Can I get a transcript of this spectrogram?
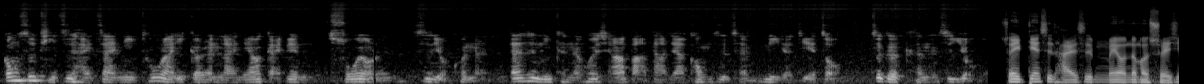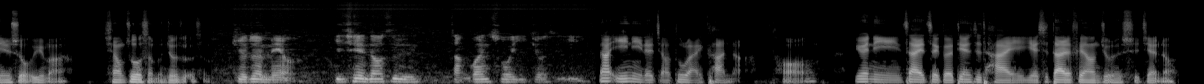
公司体制还在，你突然一个人来，你要改变所有人是有困难的，但是你可能会想要把大家控制成你的节奏，这个可能是有，所以电视台是没有那么随心所欲嘛。想做什么就做什么，绝对没有，一切都是长官说一就是一。那以你的角度来看呢？哦，因为你在这个电视台也是待了非常久的时间了，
